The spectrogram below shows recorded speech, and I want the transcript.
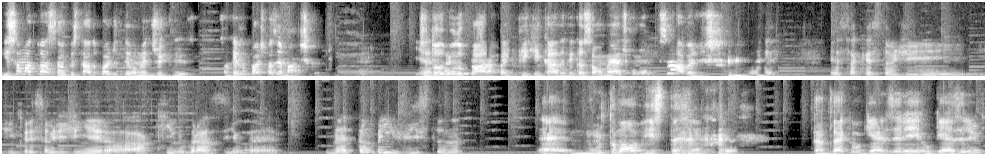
Isso é uma atuação que o Estado pode ter em momentos de crise. Só que ele não pode fazer mágica. É. Se todo mundo para, fica em casa, fica só um médico, o mundo precisava disso. E essa questão de, de impressão de dinheiro aqui no Brasil é não é tão bem vista, né? É, muito mal vista, né? É. Tanto é que o Guedes, ele, o Guedes, ele,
